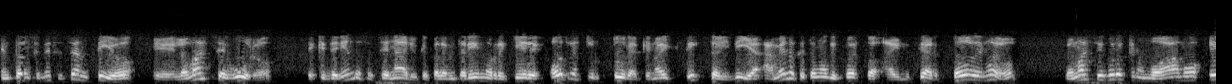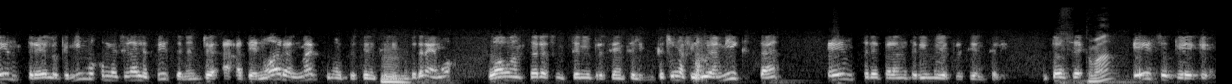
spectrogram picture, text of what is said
Entonces, en ese sentido, eh, lo más seguro es que teniendo ese escenario que el parlamentarismo requiere otra estructura que no existe hoy día, a menos que estemos dispuestos a iniciar todo de nuevo, lo más seguro es que nos movamos entre lo que mismos convencionales dicen, entre atenuar al máximo el presidencialismo mm. que tenemos o avanzar hacia un semipresidencialismo, que es una figura mixta entre el parlamentarismo y el presidencialismo. Entonces, ¿Toma? eso que, que,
